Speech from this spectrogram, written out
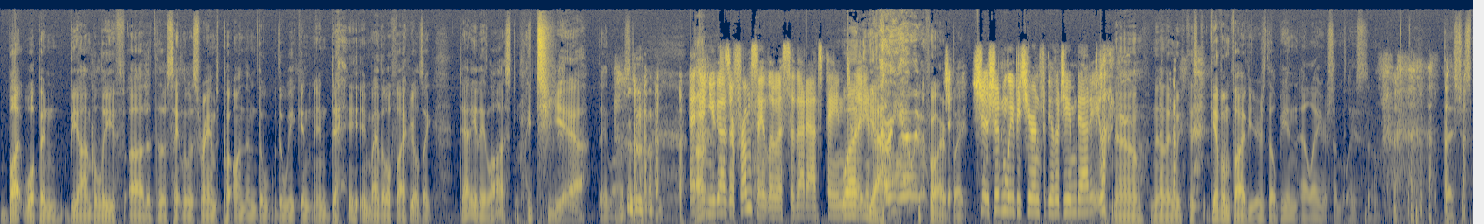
butt whooping beyond belief uh, that the St. Louis Rams put on them the the week. And, and, da- and my little five year old's like, "Daddy, they lost." I'm like, "Yeah, they lost." And, and you guys are from St. Louis, so that adds pain well, to the. You know, yeah, yeah, we are, but Sh- shouldn't we be cheering for the other team, Daddy? No, no, they, we, cause give them five years, they'll be in L.A. or someplace. So that's just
